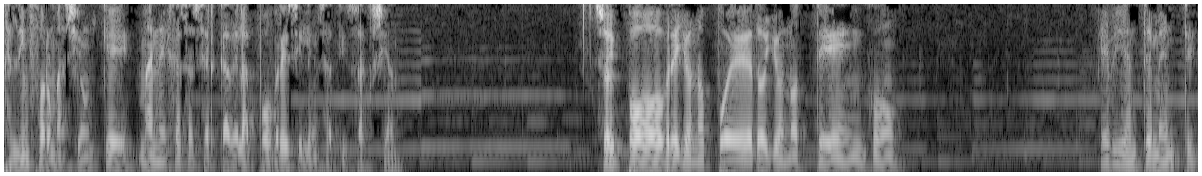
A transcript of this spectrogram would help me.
es la información que manejas acerca de la pobreza y la insatisfacción? Soy pobre, yo no puedo, yo no tengo. Evidentemente,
